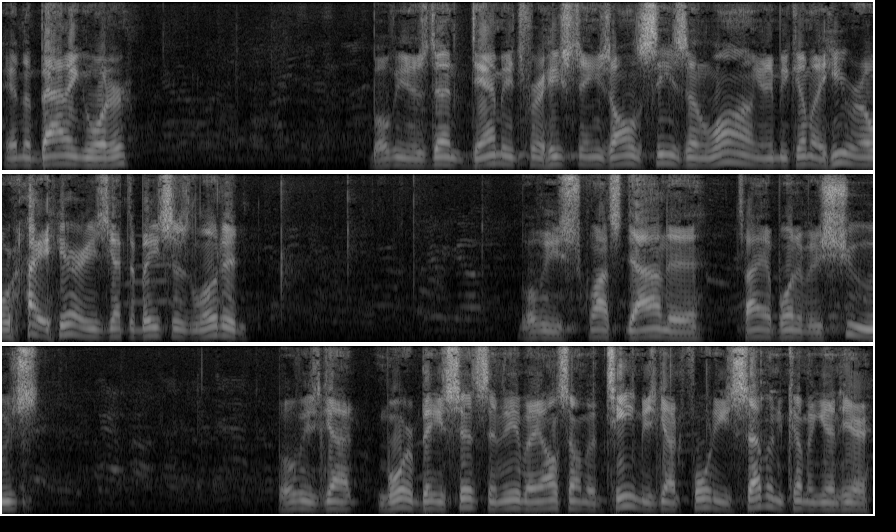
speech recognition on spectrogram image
in the batting order. Bovey has done damage for Hastings all season long and he become a hero right here. He's got the bases loaded. Bovey squats down to tie up one of his shoes. Bovey's got more base hits than anybody else on the team. He's got 47 coming in here.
